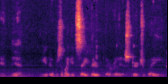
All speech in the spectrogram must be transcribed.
and then you know when somebody gets saved, they're they're really a spiritual babe,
